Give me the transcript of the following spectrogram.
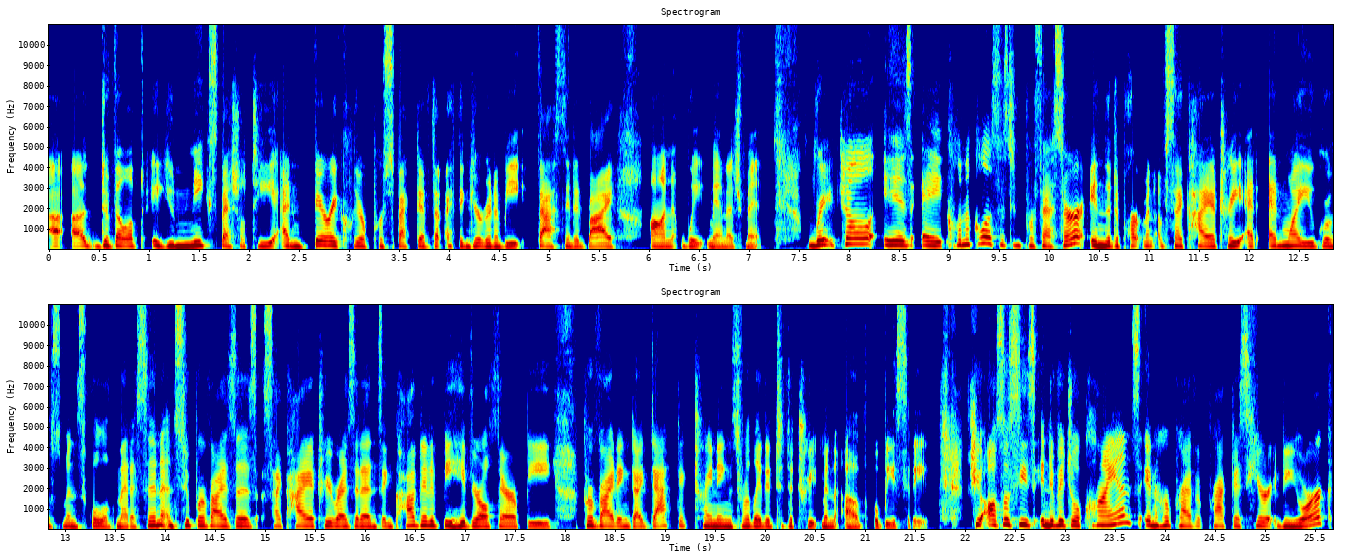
uh, uh, developed a unique specialty and very clear perspective that I think you're going to be fascinated by on weight management. Rachel is a clinical assistant professor in the Department of Psychiatry at NYU Grossman School of Medicine and supervises psychiatry residents in cognitive behavioral therapy, providing didactic trainings related to the treatment of obesity. She also sees individual clients in her private practice here in New York.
